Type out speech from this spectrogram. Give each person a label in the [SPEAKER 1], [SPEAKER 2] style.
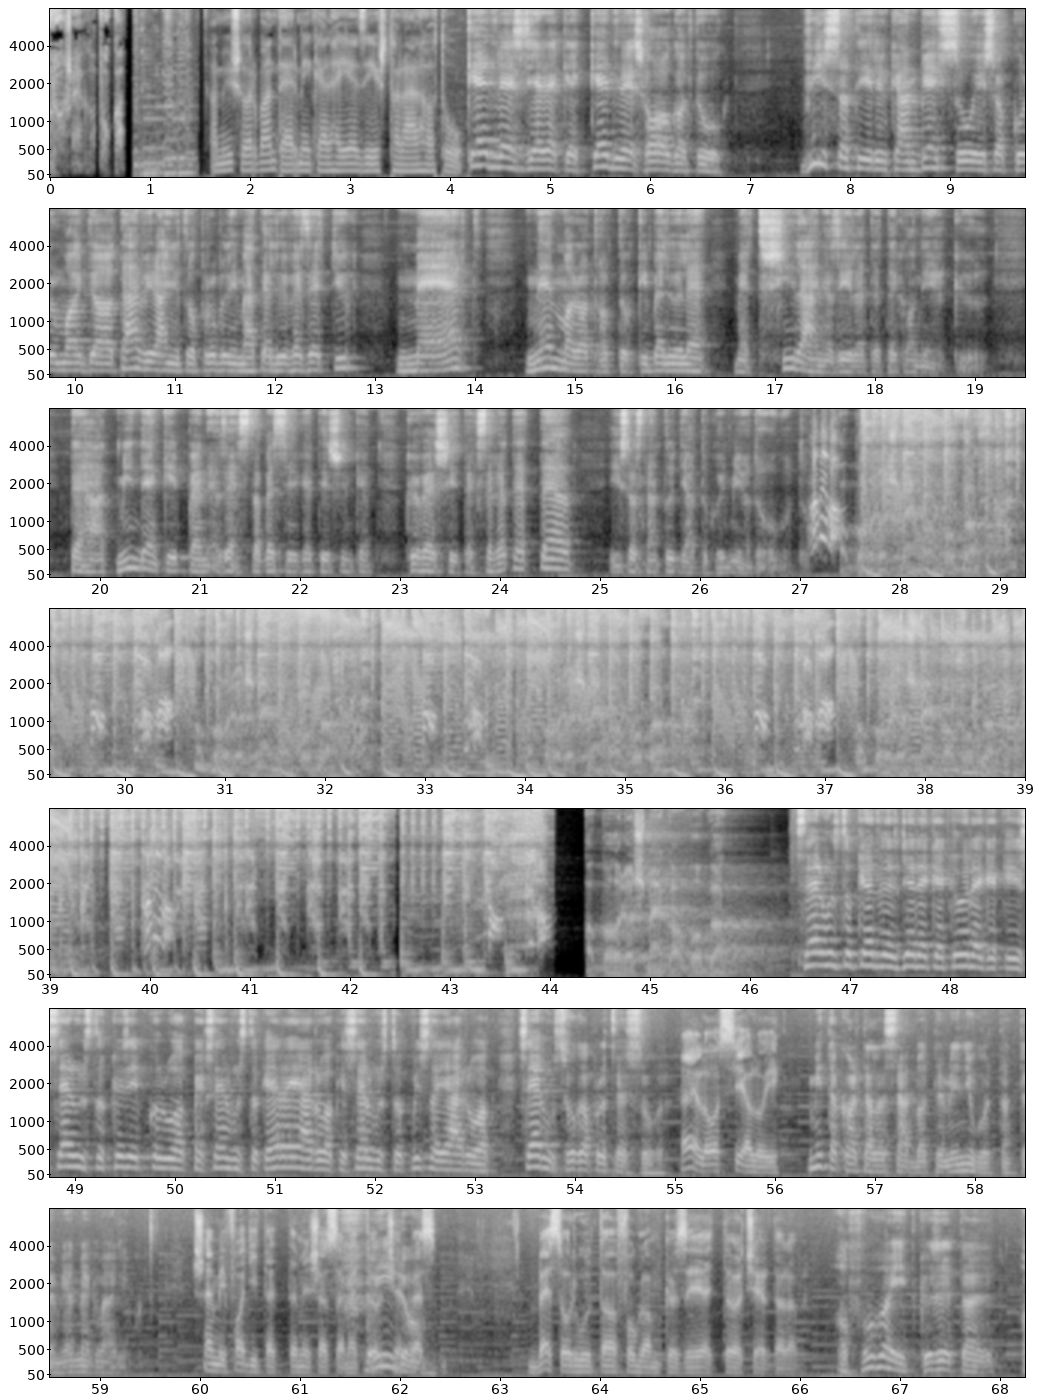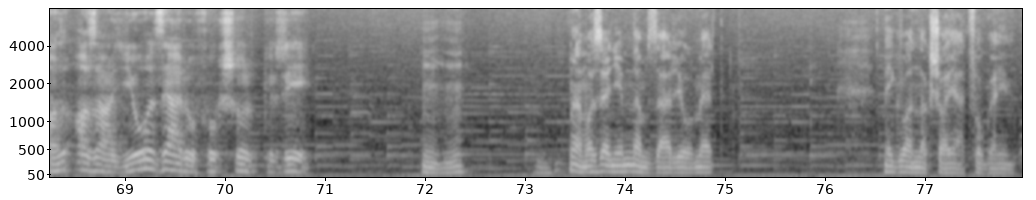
[SPEAKER 1] boros meg a foka.
[SPEAKER 2] A műsorban termékelhelyezés található.
[SPEAKER 3] Kedves gyerekek, kedves hallgatók! Visszatérünk ám szó, és akkor majd a távirányító problémát elővezetjük, mert nem maradhattok ki belőle, mert sirány az életetek anélkül. Tehát mindenképpen ez ezt a beszélgetésünket kövessétek szeretettel, és aztán tudjátok, hogy mi a dolgotok.
[SPEAKER 4] A boros meg
[SPEAKER 3] Szervusztok, kedves gyerekek, öregek, és szervusztok középkorúak, meg szervusztok errejáróak, és szervusztok visszajáróak. Szervusz, foga processzor.
[SPEAKER 5] Hello, szia, Louis.
[SPEAKER 3] Mit akartál a szádba tömni? Nyugodtan tömjed, megvárjuk.
[SPEAKER 5] Semmi fagyit ettem, és eszemet töltsérbe. Beszorult a fogam közé egy tölcsér darab.
[SPEAKER 3] A fogait között a, az, az a jól záró fogsor közé?
[SPEAKER 5] Uh-huh. Nem, az enyém nem zár jól, mert még vannak saját fogaim.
